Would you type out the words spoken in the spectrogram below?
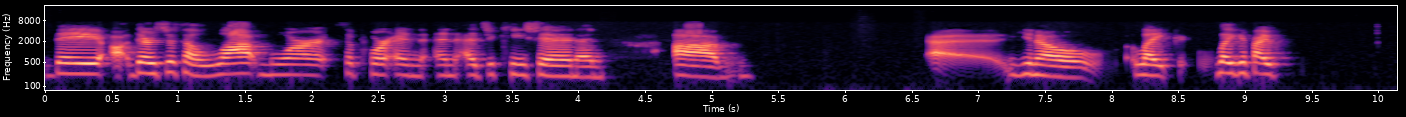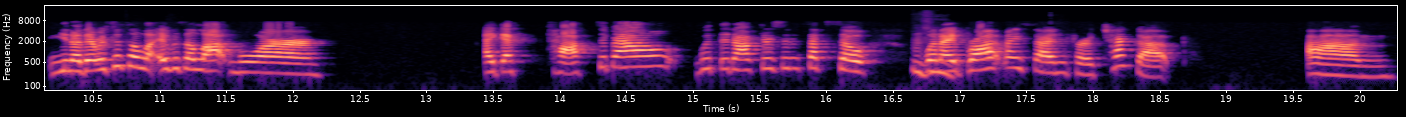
they uh, there's just a lot more support and, and education and um, uh, you know like like if I you know there was just a lot it was a lot more I guess talked about with the doctors and stuff. So mm-hmm. when I brought my son for a checkup, um,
